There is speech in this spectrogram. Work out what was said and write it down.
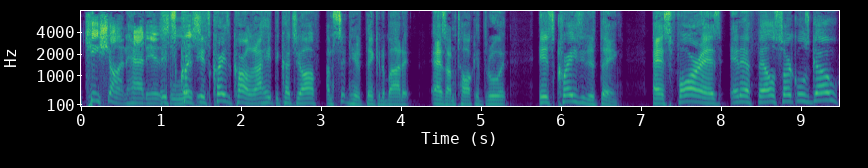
Keyshawn had his it's list. it's crazy, Carlin. I hate to cut you off. I'm sitting here thinking about it as I'm talking through it. It's crazy to think. As far as NFL circles go,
